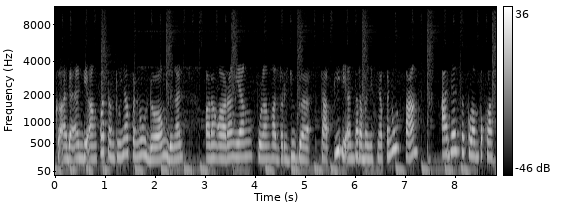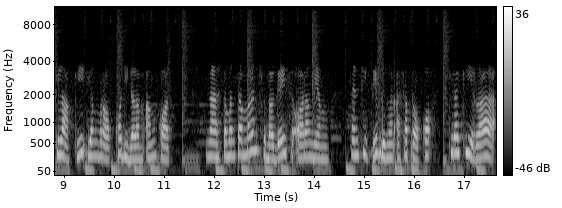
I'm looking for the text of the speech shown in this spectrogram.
keadaan di angkot tentunya penuh dong dengan orang-orang yang pulang kantor juga. Tapi di antara banyaknya penumpang, ada sekelompok laki-laki yang merokok di dalam angkot. Nah, teman-teman, sebagai seorang yang sensitif dengan asap rokok, kira-kira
